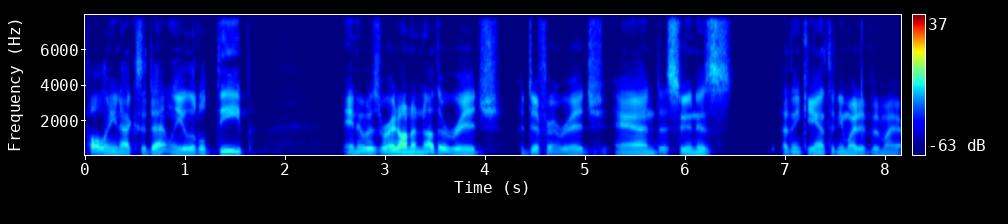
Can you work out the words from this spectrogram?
Pauline accidentally a little deep, and it was right on another ridge, a different ridge. And as soon as I think Anthony might have been my, I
